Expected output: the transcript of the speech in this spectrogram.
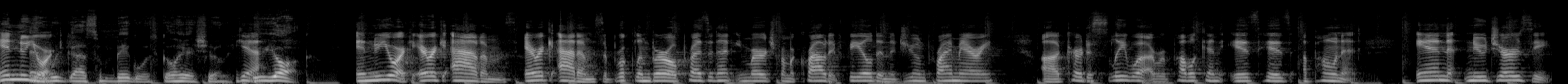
In New York. And we got some big ones. Go ahead, Shirley. Yeah. New York. In New York, Eric Adams, Eric Adams, the Brooklyn borough president, emerged from a crowded field in the June primary. Uh, Curtis Sliwa, a Republican, is his opponent. In New Jersey,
